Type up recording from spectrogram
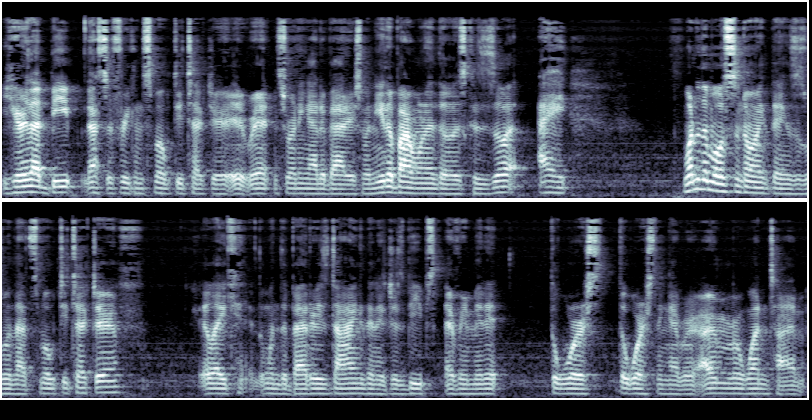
You hear that beep? That's a freaking smoke detector. It ran, it's running out of battery, so I need to buy one of those because I. One of the most annoying things is when that smoke detector, like when the battery's dying, then it just beeps every minute. The worst, the worst thing ever. I remember one time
